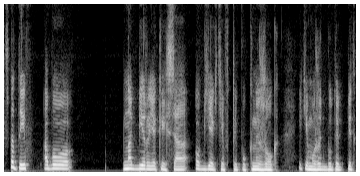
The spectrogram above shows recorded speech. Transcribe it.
штатив або набір якихось об'єктів типу книжок які можуть бути під,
